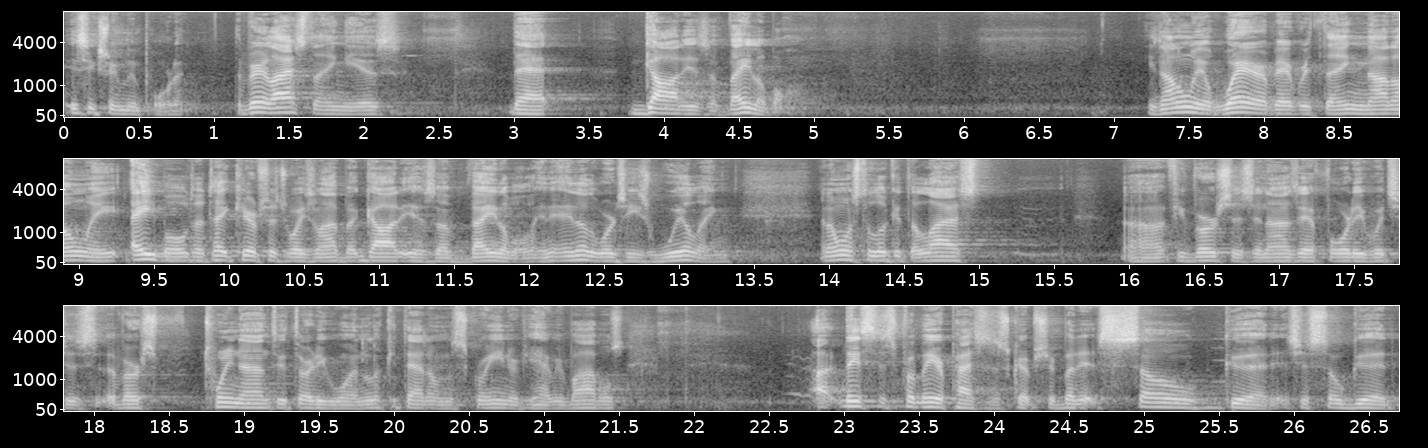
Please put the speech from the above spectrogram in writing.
is extremely important. The very last thing is that God is available. He's not only aware of everything, not only able to take care of situations like but God is available. In, in, other words, He's willing. And I want us to look at the last uh, few verses in Isaiah 40, which is verse 29 through 31. Look at that on the screen or if you have your Bibles. Uh, this is familiar passage of Scripture, but it's so good. It's just so good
